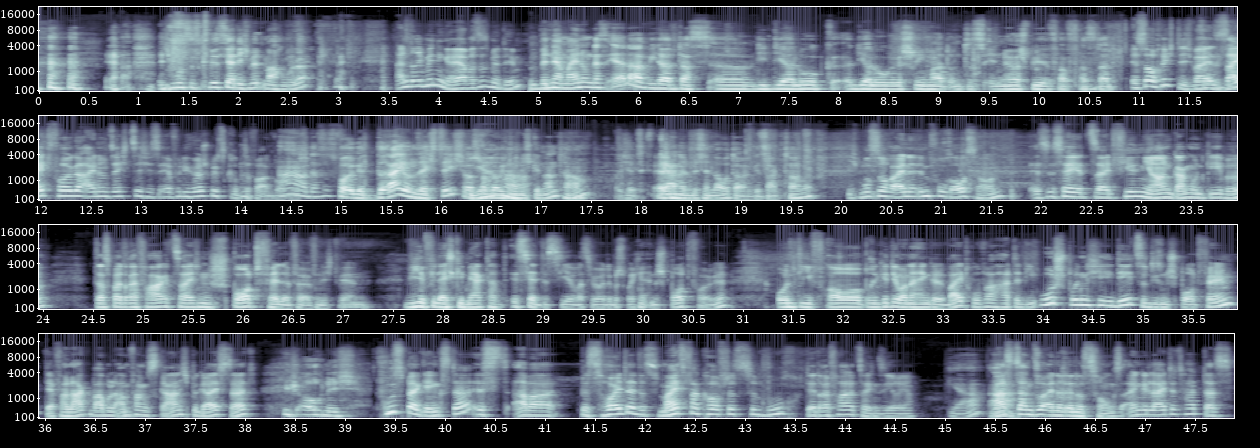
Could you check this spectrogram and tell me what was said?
ja, ich muss das Quiz ja nicht mitmachen, oder? André Minninger, ja, was ist mit dem? Bin der Meinung, dass er da wieder das, äh, die Dialog, Dialoge geschrieben hat und das in Hörspiel verfasst hat. Ist auch richtig, weil seit Folge 61 ist er für die Hörspielskripte verantwortlich. Ah, das ist Folge 63, was Ja. wir, glaube ich, noch nicht genannt haben. Was ich jetzt gerne ein bisschen lauter gesagt habe. Ich muss noch eine Info raushauen. Es ist ja jetzt seit vielen Jahren gang und gäbe, dass bei drei Fragezeichen Sportfälle veröffentlicht werden. Wie ihr vielleicht gemerkt habt, ist ja das hier, was wir heute besprechen, eine Sportfolge. Und die Frau Brigitte Johanna Henkel-Weithofer hatte die ursprüngliche Idee zu diesen Sportfällen. Der Verlag war wohl anfangs gar nicht begeistert. Ich auch nicht. Fußballgangster ist aber bis heute das meistverkaufteste Buch der drei Fragezeichen-Serie. Ja. Was Ah, dann so eine Renaissance eingeleitet hat, dass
